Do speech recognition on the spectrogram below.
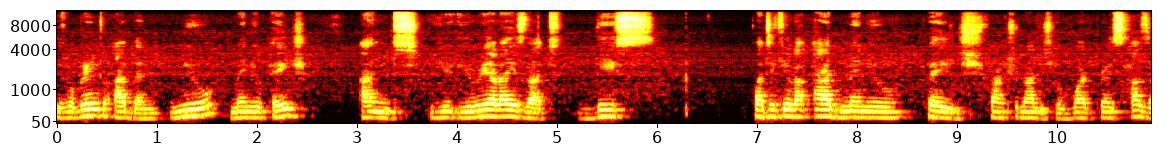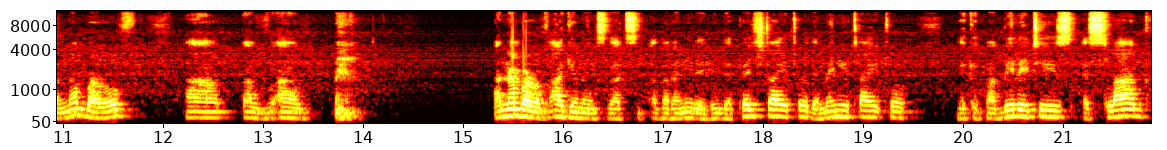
is we're going to add a new menu page and you, you realize that this particular add menu page functionality of WordPress has a number of, uh, of uh, a number of arguments that that are needed in the page title, the menu title, the capabilities, a slug,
